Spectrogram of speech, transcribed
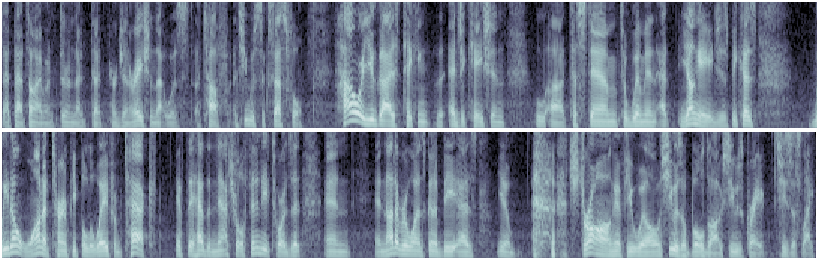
at that time and during that, that, her generation, that was a tough and she was successful. How are you guys taking the education uh, to STEM, to women at young ages? Because we don't want to turn people away from tech if they have the natural affinity towards it and and not everyone is going to be as you know strong if you will. She was a bulldog. She was great. She's just like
